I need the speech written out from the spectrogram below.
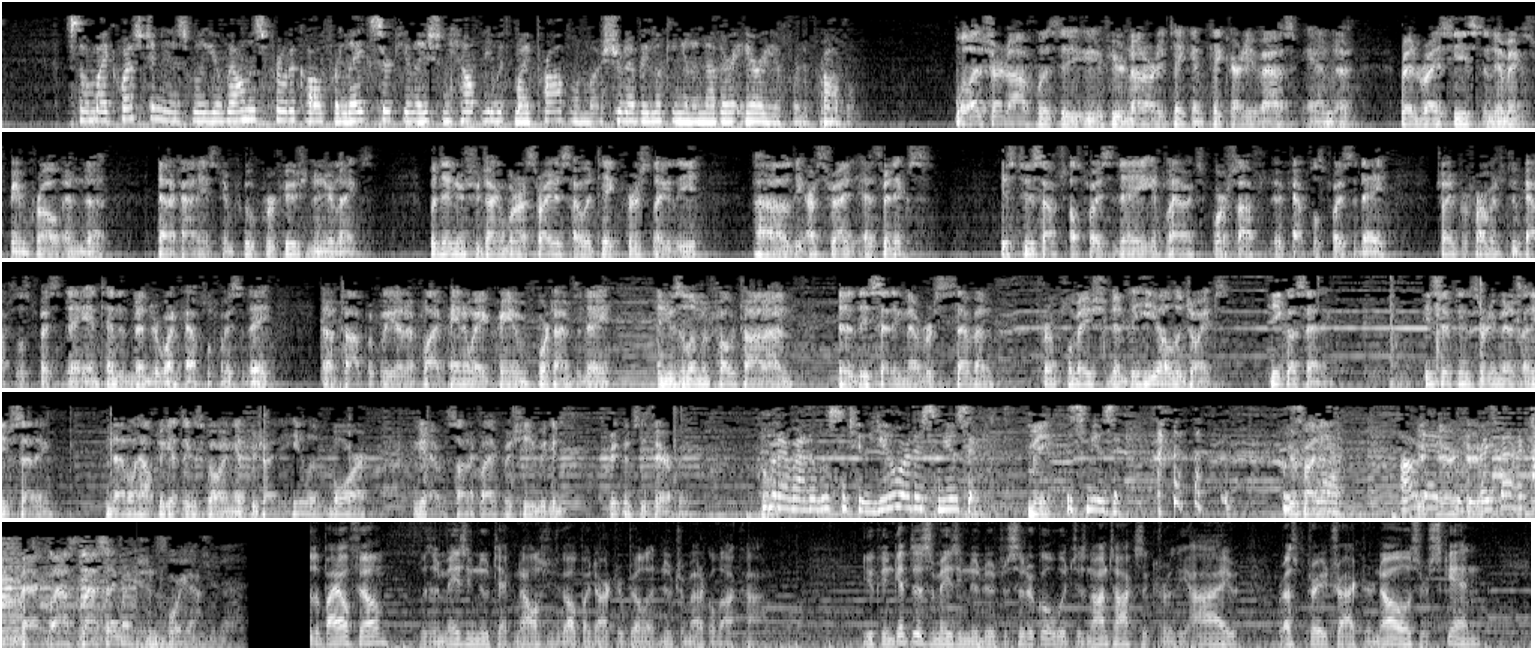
So, my question is Will your wellness protocol for leg circulation help me with my problem, or should I be looking in another area for the problem? Well, let's start off with the, if you're not already taking, take Kardiovasc and uh, Red Rice Yeast and the Omega Supreme Pro and uh, Nattokinase to improve perfusion in your legs. But then if you're talking about arthritis, I would take first like the uh, the arthrit- arthritics. Is two soft gels twice a day, Inflamex four soft uh, capsules twice a day, Joint Performance two capsules twice a day, and Tendon Mender one capsule twice a day. And topically, I'd apply Pain Away cream four times a day, and use a Lumen Photon on the, the setting number seven for inflammation and to heal the joints. Nico setting. He's 15 to 30 minutes on each setting, and that'll help to get things going. And if you're trying to heal it more, you can have a Sonic Life machine. We can frequency therapy. Who would I rather listen to, you or this music? Me, This music. you're Listen to funny. that. Okay, Your we'll be right back. Back last last segment for you. The biofilm with an amazing new technology developed by Dr. Bill at NutriMedical.com. You can get this amazing new nutraceutical, which is non-toxic for the eye, respiratory tract, or nose, or skin,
